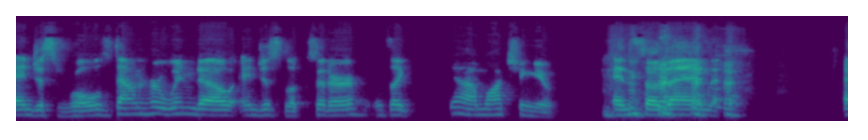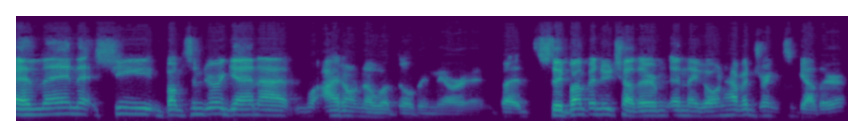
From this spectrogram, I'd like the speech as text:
and just rolls down her window and just looks at her. It's like, yeah, I'm watching you. And so then and then she bumps into her again at I don't know what building they are in, but so they bump into each other and they go and have a drink together.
